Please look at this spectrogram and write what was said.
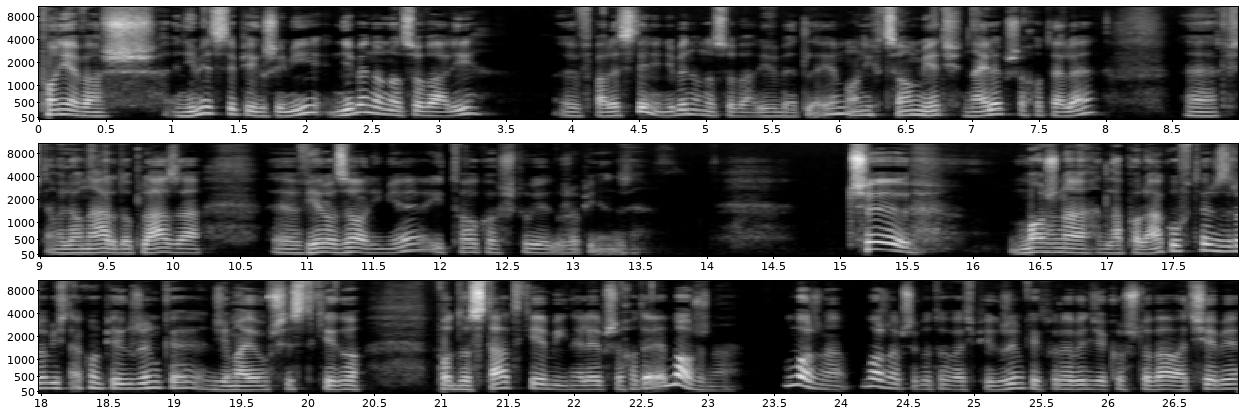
Ponieważ niemieccy pielgrzymi nie będą nocowali w Palestynie, nie będą nocowali w Betlejem. Oni chcą mieć najlepsze hotele, e, jakieś tam Leonardo Plaza e, w Jerozolimie i to kosztuje dużo pieniędzy. Czy można dla Polaków też zrobić taką pielgrzymkę, gdzie mają wszystkiego pod dostatkiem i najlepsze hotele? Można. Można, można przygotować pielgrzymkę, która będzie kosztowała Ciebie,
